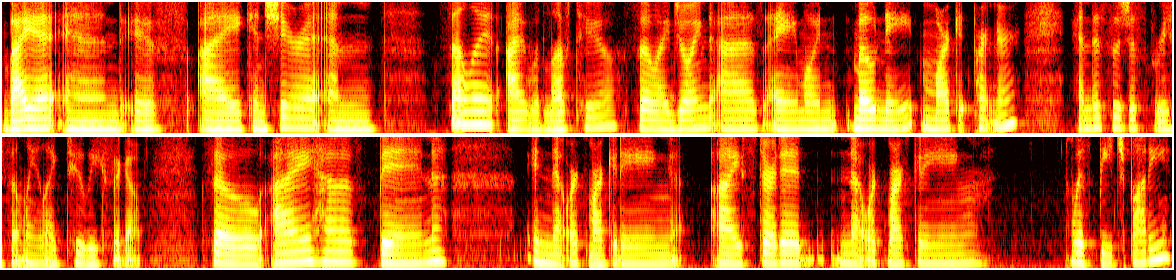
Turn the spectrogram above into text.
buy it. And if I can share it and sell it, I would love to. So I joined as a Monat market partner and this was just recently, like two weeks ago. So I have been in network marketing. I started network marketing with Beachbody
